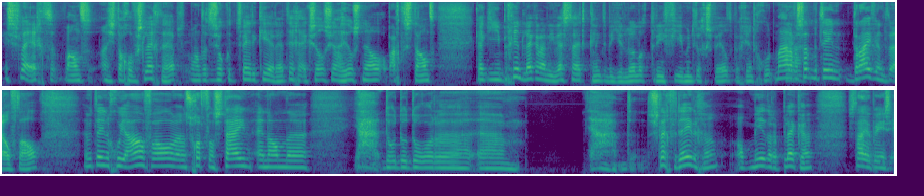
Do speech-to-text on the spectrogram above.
is slecht. Want als je het toch over slecht hebt... want het is ook de tweede keer hè, tegen Excelsior. Heel snel op achterstand. Kijk, je begint lekker aan die wedstrijd. Klinkt een beetje lullig. Drie, vier minuten gespeeld. Begint goed. Maar Ja. er zat meteen drive in het elftal. En meteen een goede aanval. Een schot van Stijn. En dan... eh, ja, door... door, door eh, ehm, ja, de- slecht verdedigen op meerdere plekken sta je opeens 1-0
